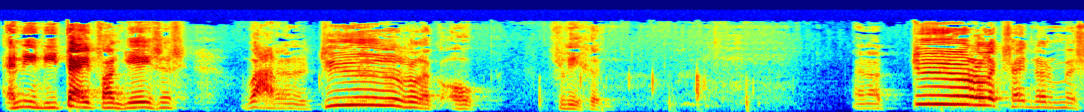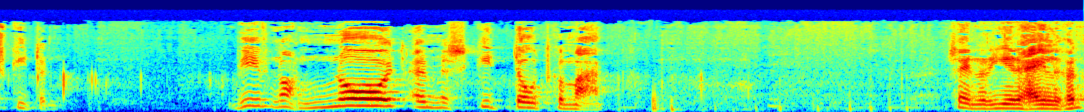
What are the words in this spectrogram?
En in die tijd van Jezus waren natuurlijk ook vliegen. En natuurlijk zijn er muskieten. Wie heeft nog nooit een muskiet doodgemaakt? Zijn er hier heiligen?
